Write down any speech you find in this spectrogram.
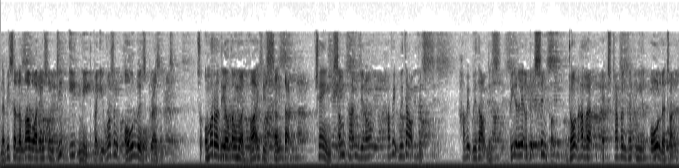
Nabi sallallahu alayhi wasallam did eat meat, but it wasn't always present. So Umar radiallahu advised his son that change. Sometimes, you know, have it without this. Have it without this. Be a little bit simple. Don't have an extravagant meal all the time.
